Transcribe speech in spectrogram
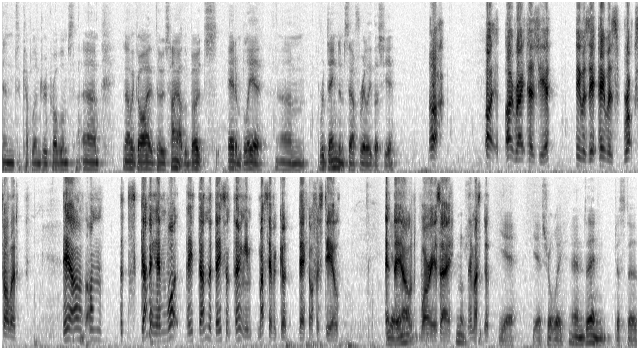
and a couple of injury problems. Um, another guy who's hung up the boots, Adam Blair, um, redeemed himself really this year. Oh, I I rate his year. He was he was rock solid. Yeah, I'm, it's gutting. And what he's done the decent thing. He must have a good back office deal at the old Warriors, eh? I'm They must have. Yeah, yeah, surely, and then just uh,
